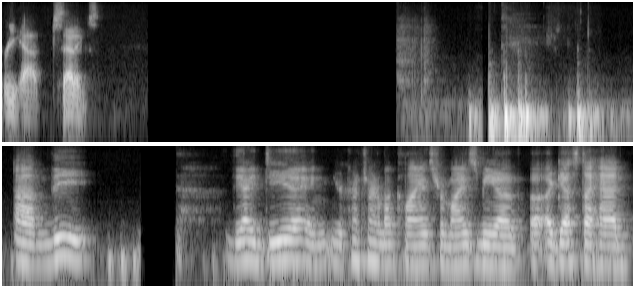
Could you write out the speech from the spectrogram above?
rehab settings. Um, the the idea, and you're kind of talking about clients, reminds me of a, guest I had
